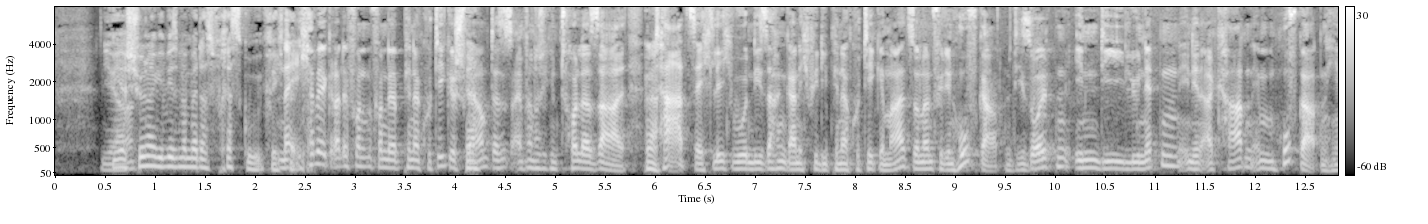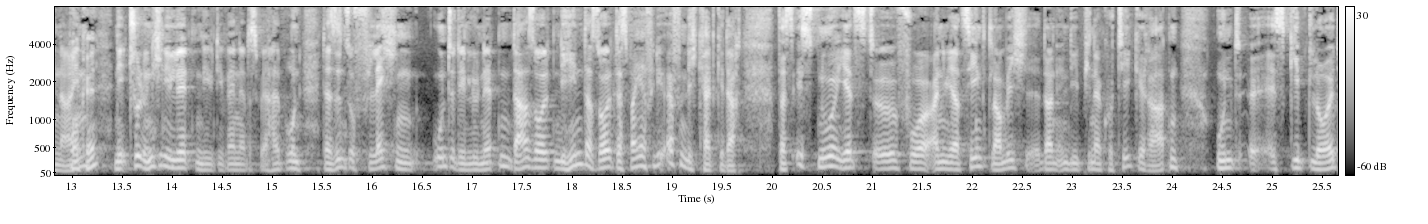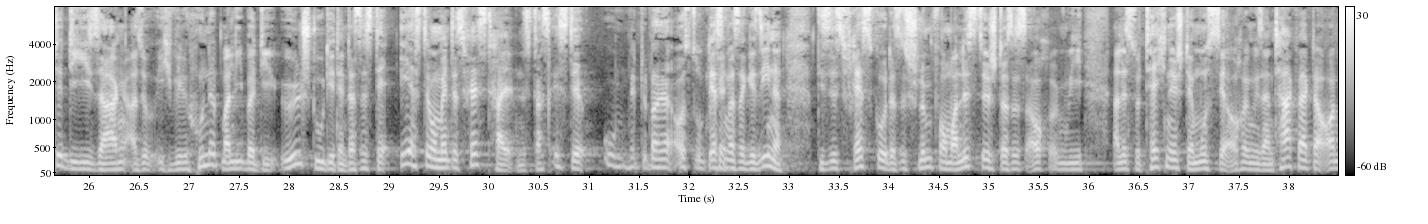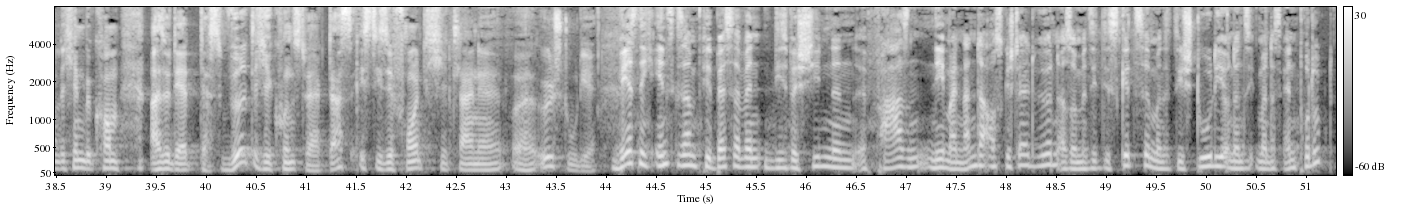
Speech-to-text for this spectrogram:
Ja. Wäre schöner gewesen, wenn wir das Fresko gekriegt Na, hätten. ich habe ja gerade von, von der Pinakothek geschwärmt. Das ist einfach natürlich ein toller Saal. Ja. Tatsächlich wurden die Sachen gar nicht für die Pinakothek gemalt, sondern für den Hofgarten. Die sollten in die Lünetten, in den Arkaden im Hofgarten hinein. Okay. Nee, Entschuldigung, nicht in die Lünetten, die, die wären ja, das wäre halbrund. Da sind so Flächen unter den Lünetten. Da sollten die hin. Das, soll, das war ja für die Öffentlichkeit gedacht. Das ist nur jetzt äh, vor einem Jahrzehnt, glaube ich, dann in die Pinakothek geraten. Und äh, es gibt Leute, die sagen, also ich will hundertmal lieber die Ölstudie, denn das ist der erste Moment des Festhaltens. Das ist der unmittelbare Ausdruck dessen, was er gesehen hat. Dieses Fresko, das ist schlimm formalistisch, das ist auch irgendwie alles so technisch, der muss ja auch irgendwie sein Tagwerk da ordentlich hinbekommen. Also der, das wirkliche Kunstwerk, das ist diese freundliche kleine äh, Ölstudie. Wäre es nicht insgesamt viel besser, wenn diese verschiedenen Phasen nebeneinander ausgestellt würden? Also man sieht die Skizze, man sieht die Studie und dann sieht man das Endprodukt?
